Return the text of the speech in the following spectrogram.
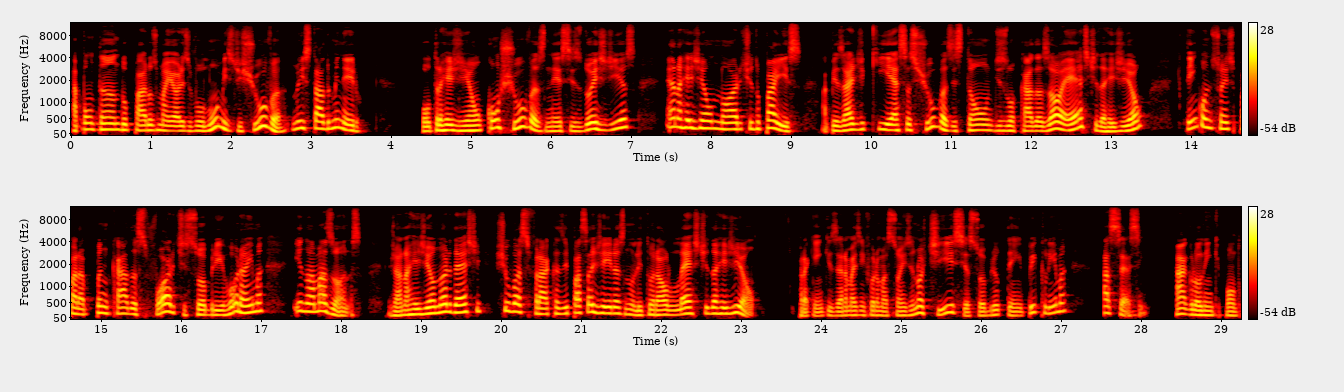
apontando para os maiores volumes de chuva no estado mineiro. Outra região com chuvas nesses dois dias é na região norte do país, Apesar de que essas chuvas estão deslocadas a oeste da região, tem condições para pancadas fortes sobre Roraima e no Amazonas. Já na região Nordeste, chuvas fracas e passageiras no litoral leste da região. Para quem quiser mais informações e notícias sobre o tempo e clima, acessem agrolink.com.br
